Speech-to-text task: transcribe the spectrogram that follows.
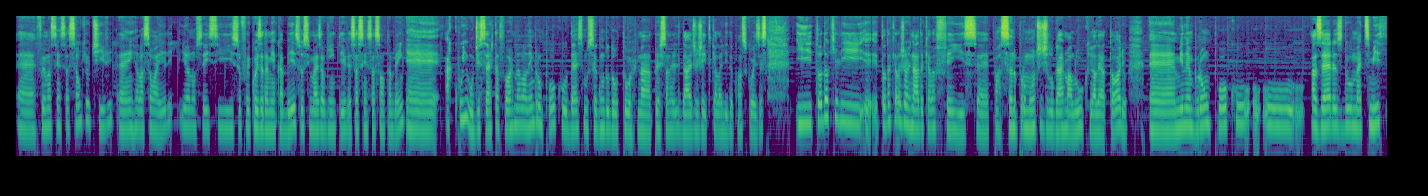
é, foi uma sensação que eu tive é, em relação a ele. E eu não sei se isso foi coisa da minha cabeça ou se mais alguém teve essa sensação também. É, a Quill, de certa forma, ela lembra um pouco o 12 Doutor na personalidade, o jeito que ela lida com as coisas. E todo aquele, toda aquela jornada que ela fez, é, passando por um monte de lugar maluco e aleatório, é, me lembrou um pouco o, o, as eras do Matt Smith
